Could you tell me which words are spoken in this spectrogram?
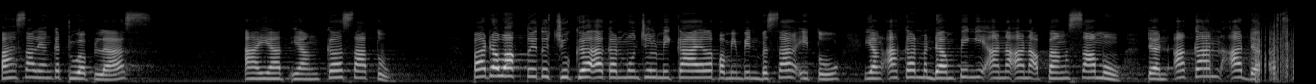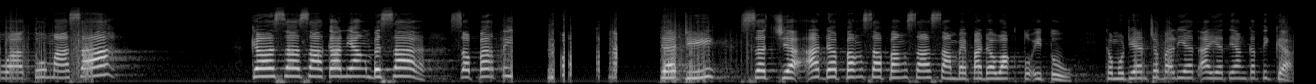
Pasal yang ke-12, ayat yang ke-1. Pada waktu itu juga akan muncul Mikael pemimpin besar itu yang akan mendampingi anak-anak bangsamu dan akan ada suatu masa kesesakan yang besar seperti jadi sejak ada bangsa-bangsa sampai pada waktu itu. Kemudian coba lihat ayat yang ketiga.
